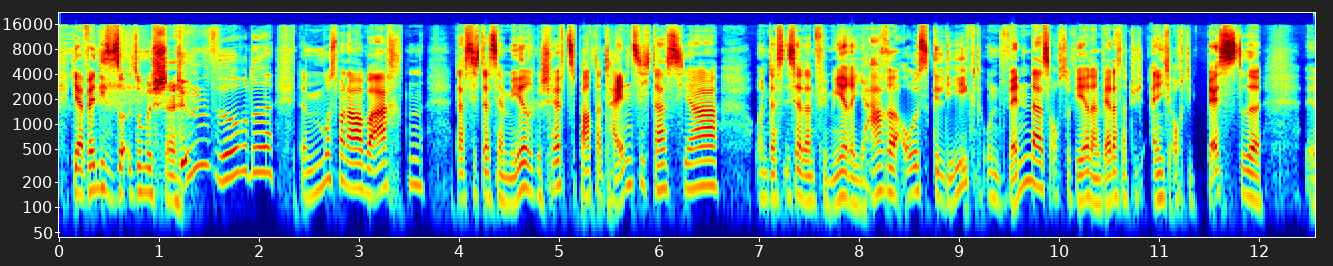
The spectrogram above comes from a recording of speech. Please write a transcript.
ja, wenn die so Summe stimmen würde, dann muss man aber beachten, dass sich das ja mehrere Geschäftspartner teilen sich das ja und das ist ja dann für mehrere Jahre ausgelegt. Und wenn das auch so wäre, dann wäre das natürlich eigentlich auch die beste äh,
